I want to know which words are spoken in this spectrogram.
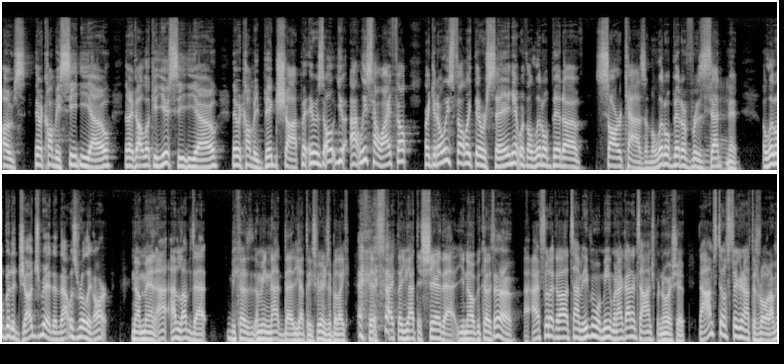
oh, they would call me CEO. Then I go, look at you, CEO. They would call me Big Shot. But it was, oh, you, at least how I felt, like it always felt like they were saying it with a little bit of sarcasm, a little bit of resentment, yeah. a little bit of judgment. And that was really hard. No, man, I, I love that because I mean, not that you have to experience it, but like the fact that you have to share that, you know, because yeah. I feel like a lot of times, even with me, when I got into entrepreneurship, now I'm still figuring out this road. I'm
